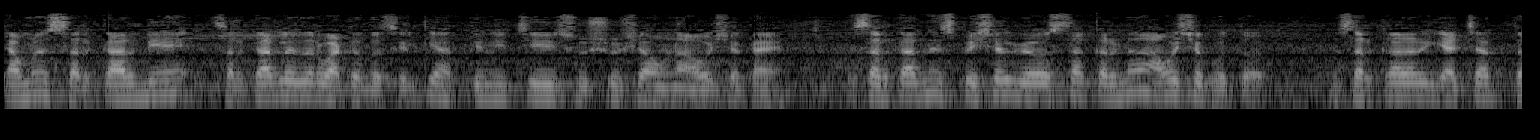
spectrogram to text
त्यामुळे सरकारने सरकारला जर वाटत असेल की हत्तीनीची शुश्रूषा होणं आवश्यक आहे तर सरकारने स्पेशल व्यवस्था करणं आवश्यक होतं. सरकार याच्यात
